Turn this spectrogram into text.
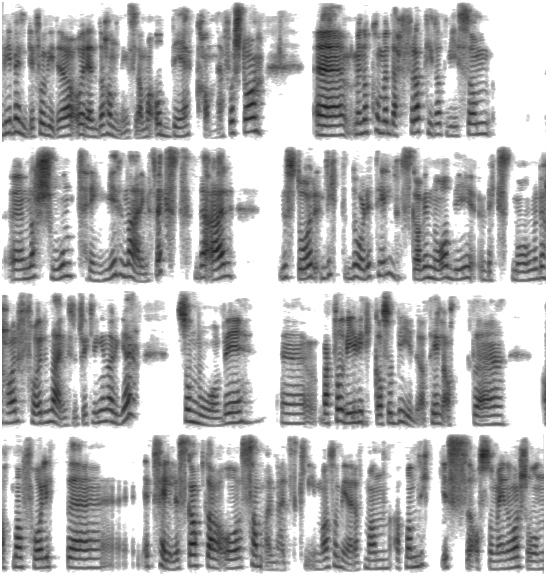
bli veldig forvirra og redd og handlingslamma. Og det kan jeg forstå. Eh, men å komme derfra til at vi som nasjon trenger næringsvekst. Det, er, det står litt dårlig til. Skal vi nå de vekstmålene vi har for næringsutvikling i Norge, så må vi, eh, i hvert fall vi Virke, også bidra til at, eh, at man får litt et fellesskap da, og samarbeidsklima som gjør at man, at man, lykkes også med innovasjon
